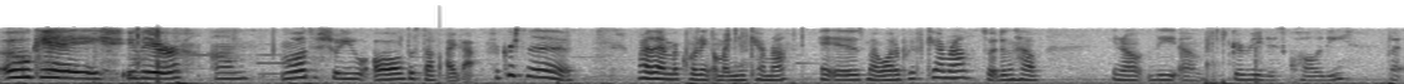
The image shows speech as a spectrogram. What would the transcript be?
Okay, hey there. Um, I'm about to show you all the stuff I got for Christmas. While I'm recording on my new camera, it is my waterproof camera, so it doesn't have, you know, the um, greatest quality. But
